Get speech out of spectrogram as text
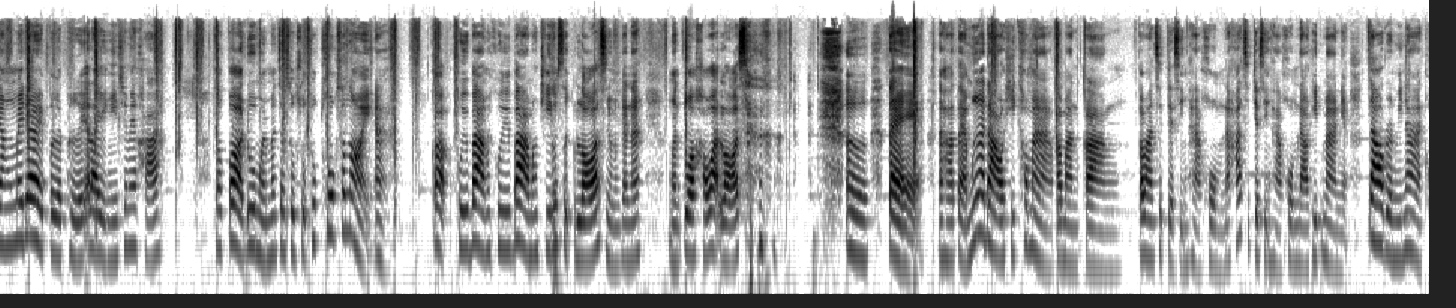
ยังไม่ได้เปิดเผยอะไรอย่างนี้ใช่ไหมคะ แล้วก็ดูเหมือนมันจะสุกๆทุกๆซะหน่อยอะ ก็คุยบ้างไม่คุยบ้างบางทีรู้สึกลอสอยู่เหมือนกันนะ เหมือนตัวเขาอะลอสเออแต่นะคะแต่เมื่อดาวอาทิตย์เข้ามาประมาณกลางประมาณ 17 สิงหาคมนะคะ 17 สิงหาคมดาวอาทิตย์มาเนี่ย เจ้าเรือนวินาศโค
